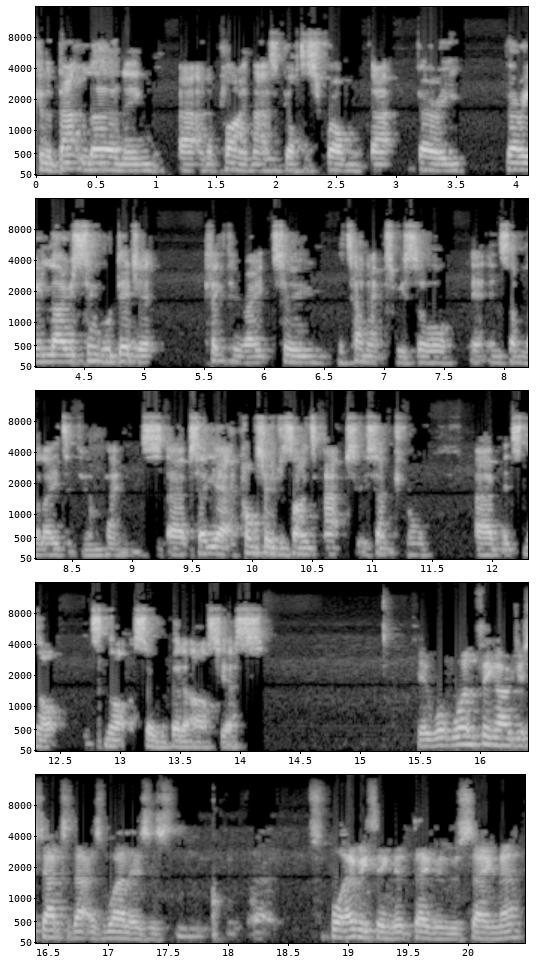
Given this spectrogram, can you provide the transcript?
kind of that learning uh, and applying that has got us from that very very low single digit click through rate to the 10x we saw in, some of the later campaigns. Uh, so yeah, conversational design is absolutely central. Um, it's not it's not a silver bullet RCS. Yeah, well, one thing I would just add to that as well is, is uh, support everything that David was saying there.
